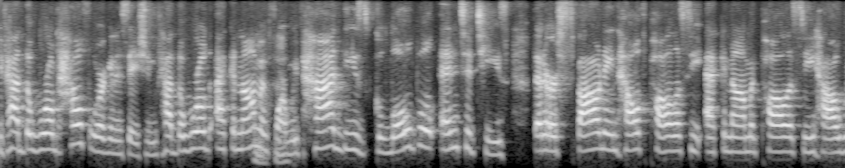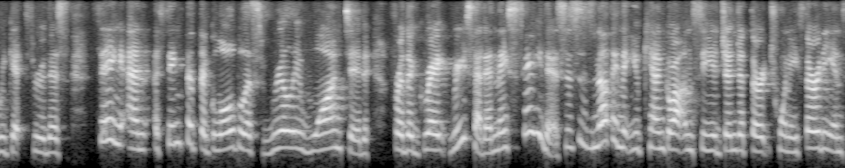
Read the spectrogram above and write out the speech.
we've had the World Health Organization, we've had the World Economic mm-hmm. Forum, we've had these global entities that are spouting health policy, economic policy, how we get through this thing. And I think that the globalists really wanted for the Great Reset. And they say this this is nothing that you can go out and see Agenda 2030 and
